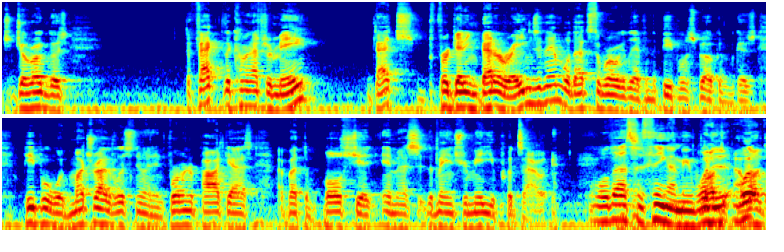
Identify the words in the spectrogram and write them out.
Joe Rogan goes the fact that they're coming after me that's for getting better ratings than them. Well, that's the world we live in. The people have spoken because people would much rather listen to an informative podcast about the bullshit MS the mainstream media puts out. Well, that's the thing. I mean, what is- what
